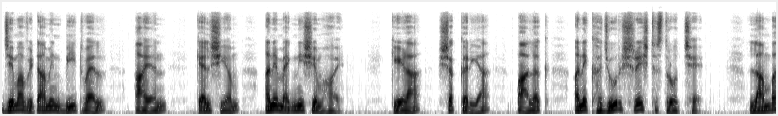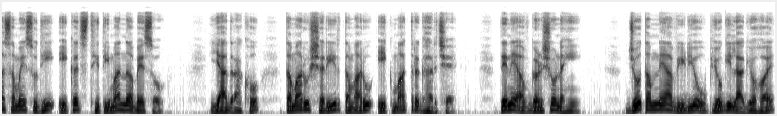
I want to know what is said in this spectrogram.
જેમાં vitamin B twelve, iron, calcium અને મેગ્નેશિયમ હોય. કેળા, શક્કરિયા, પાલક અને ખજૂર શ્રેષ્ઠ સ્ત્રોત છે. લાંબા સમય સુધી એક જ સ્થિતિમાં ન બેસો. યાદ રાખો, તમારું શરીર તમારું એકમાત્ર ઘર છે. તેને અવગણશો નહીં. જો તમને આ વિડિયો ઉપયોગી લાગ્યો હોય,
